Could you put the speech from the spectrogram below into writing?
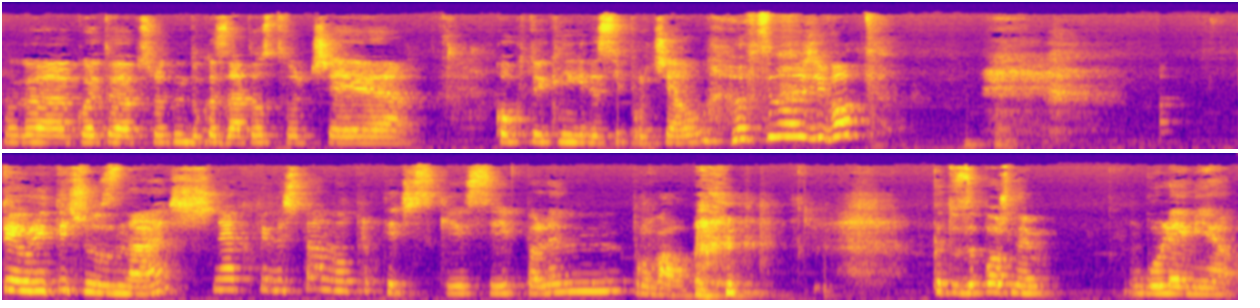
което е абсолютно доказателство, че колкото и книги да си прочел в твоя живот, теоретично знаеш някакви неща, но практически си пълен провал. Като започнем големия,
